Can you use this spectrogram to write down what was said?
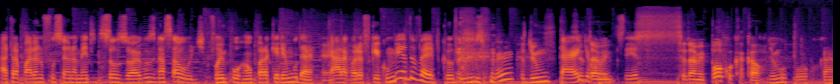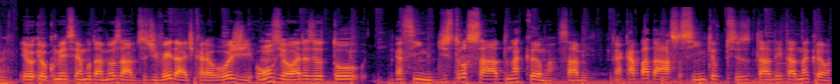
atrapalha no funcionamento de seus órgãos e na saúde. Foi um empurrão para querer mudar. Cara, agora eu fiquei com medo, velho, porque eu durmo super, eu durmo tarde, Você eu dorme- cedo. você dorme pouco, Cacau? Durmo pouco, cara. Eu, eu comecei a mudar meus hábitos de verdade, cara. Hoje, 11 horas, eu tô, assim, destroçado na cama, sabe? Acabadaço, assim, que eu preciso estar deitado na cama.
